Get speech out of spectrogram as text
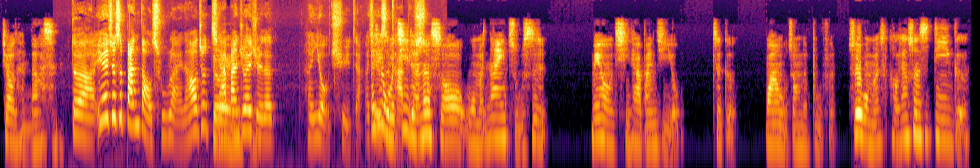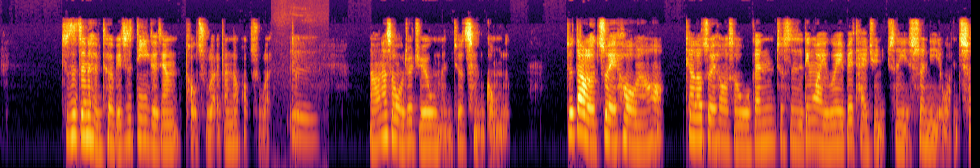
叫的很大声。对啊，因为就是班导出来，然后就其他班就会觉得很有趣，这样。而而且我记得那时候我们那一组是没有其他班级有这个玩偶装的部分，所以我们好像算是第一个，就是真的很特别，就是第一个这样跑出来，班导跑出来。对嗯，然后那时候我就觉得我们就成功了，就到了最后，然后跳到最后的时候，我跟就是另外一位被抬举女生也顺利的完成，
